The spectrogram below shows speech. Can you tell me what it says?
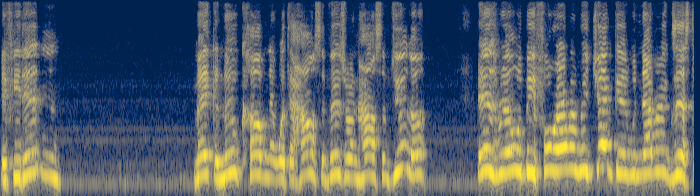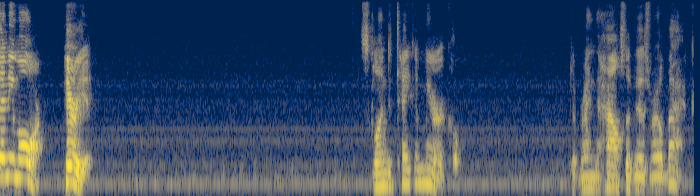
If he didn't make a new covenant with the house of Israel and house of Judah, Israel would be forever rejected, would never exist anymore. Period. It's going to take a miracle to bring the house of Israel back.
